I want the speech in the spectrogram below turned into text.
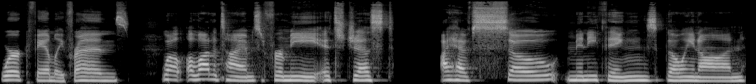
work, family, friends. Well, a lot of times for me, it's just I have so many things going on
